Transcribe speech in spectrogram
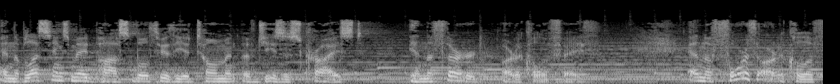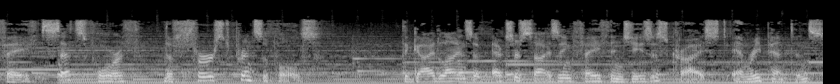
and the blessings made possible through the atonement of Jesus Christ in the third article of faith. And the fourth article of faith sets forth the first principles, the guidelines of exercising faith in Jesus Christ and repentance,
